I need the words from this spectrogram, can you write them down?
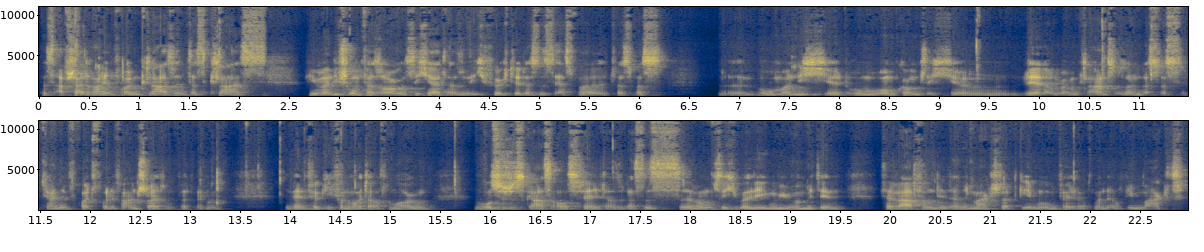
dass Abschaltreihenfolgen klar sind, dass klar ist, wie man die Stromversorgung sichert. Also ich fürchte, das ist erstmal etwas, was wo man nicht äh, drumherum kommt, sich äh, sehr darüber im Klaren zu sein, dass das keine freudvolle Veranstaltung wird, wenn man, wenn wirklich von heute auf morgen russisches Gas ausfällt. Also das ist, man muss sich überlegen, wie man mit den Verwerfungen, die dann im Markt stattgeben, umfällt, ob man irgendwie im Markt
